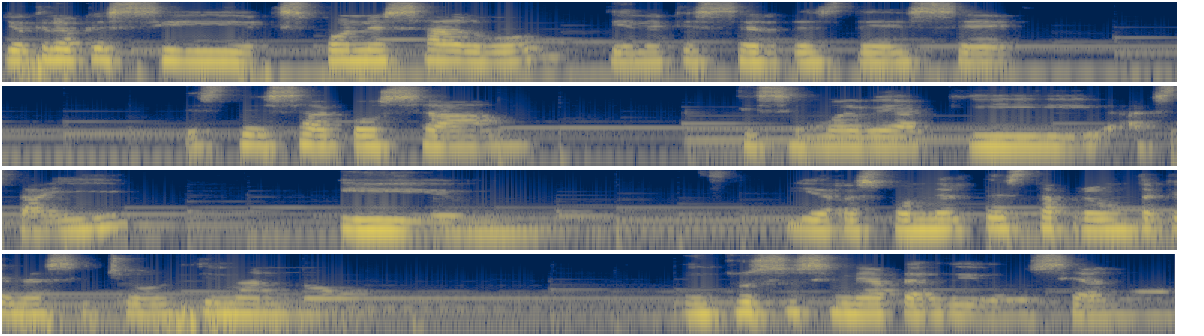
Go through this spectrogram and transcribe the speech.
yo creo que si expones algo, tiene que ser desde, ese, desde esa cosa que se mueve aquí hasta ahí. Y, y responderte esta pregunta que me has hecho última, no, incluso se me ha perdido, o sea, no,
